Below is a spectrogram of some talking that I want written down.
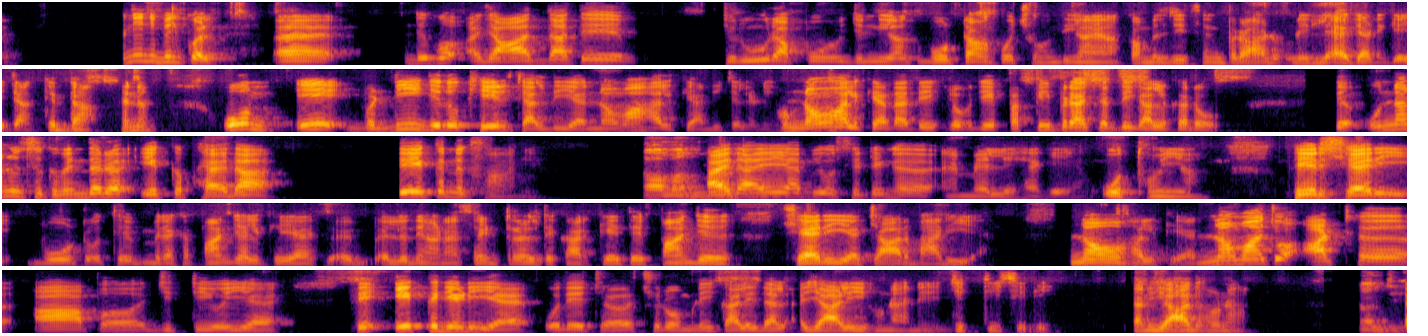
ਨਹੀਂ ਨਹੀਂ ਬਿਲਕੁਲ। ਦੇਖੋ ਆਜ਼ਾਦ ਦਾ ਤੇ ਜ਼ਰੂਰ ਆਪੋ ਜਿੰਨੀਆਂ ਵੋਟਾਂ ਕੁਝ ਹੁੰਦੀਆਂ ਆ ਕਮਲਜੀਤ ਸਿੰਘ ਬਰਾੜ ਹੁਣੀ ਲੈ ਜਾਣਗੇ ਜਾਂ ਕਿੱਦਾਂ ਹੈਨਾ ਉਹ ਇਹ ਵੱਡੀ ਜਦੋਂ ਖੇਲ ਚੱਲਦੀ ਆ ਨਵਾਂ ਹਲਕਿਆਂ ਦੀ ਚੱਲਣੀ। ਹੁਣ ਨੌ ਹਲਕਿਆਂ ਦਾ ਦੇਖ ਲਓ ਜੇ ਪੱਪੀ ਪ੍ਰਾਸ਼ਰ ਦੀ ਗੱਲ ਕਰੋ ਤੇ ਉਹਨਾਂ ਨੂੰ ਸੁਖਵਿੰਦਰ ਇੱਕ ਫਾਇਦਾ ਤੇ ਇੱਕ ਨੁਕਸਾਨ ਹੈ ਫਾਇਦਾ ਇਹ ਆ ਵੀ ਉਹ ਸਿਟਿੰਗ ਐਮਐਲਏ ਹੈਗੇ ਆ ਉੱਥੋਂ ਹੀ ਆ। ਫਿਰ ਸ਼ਹਿਰੀ ਵੋਟ ਉੱਥੇ ਮੇਰਾ ਖਿਆਲ ਪੰਜ ਹਲਕੇ ਆ ਲੁਧਿਆਣਾ ਸੈਂਟਰਲ ਤੇ ਕਰਕੇ ਤੇ ਪੰਜ ਸ਼ਹਿਰੀ ਆ ਚਾਰ ਬਾਹਰੀ ਆ। ਨੌ ਹਲਕੇ ਆ। ਨੌਵਾਂ ਚੋਂ ਅੱਠ ਆਪ ਜਿੱਤੀ ਹੋਈ ਹੈ ਤੇ ਇੱਕ ਜਿਹੜੀ ਹੈ ਉਹਦੇ ਚ ਸ਼੍ਰੋਮਣੀ ਅਕਾਲੀ ਦਲ ਅਜਾਲੀ ਹੁਣਾਂ ਨੇ ਜਿੱਤੀ ਸੀਗੀ। ਤੁਹਾਨੂੰ ਯਾਦ ਹੋਣਾ। ਹਾਂਜੀ।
